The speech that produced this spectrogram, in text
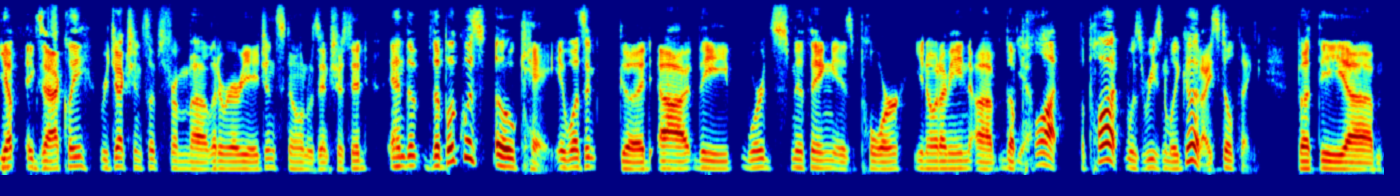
Yep, exactly. Rejection slips from uh, literary agents. No one was interested, and the the book was okay. It wasn't good. Uh, the wordsmithing is poor. You know what I mean? Uh, the Yeah. plot the plot was reasonably good. I still think, but the um,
